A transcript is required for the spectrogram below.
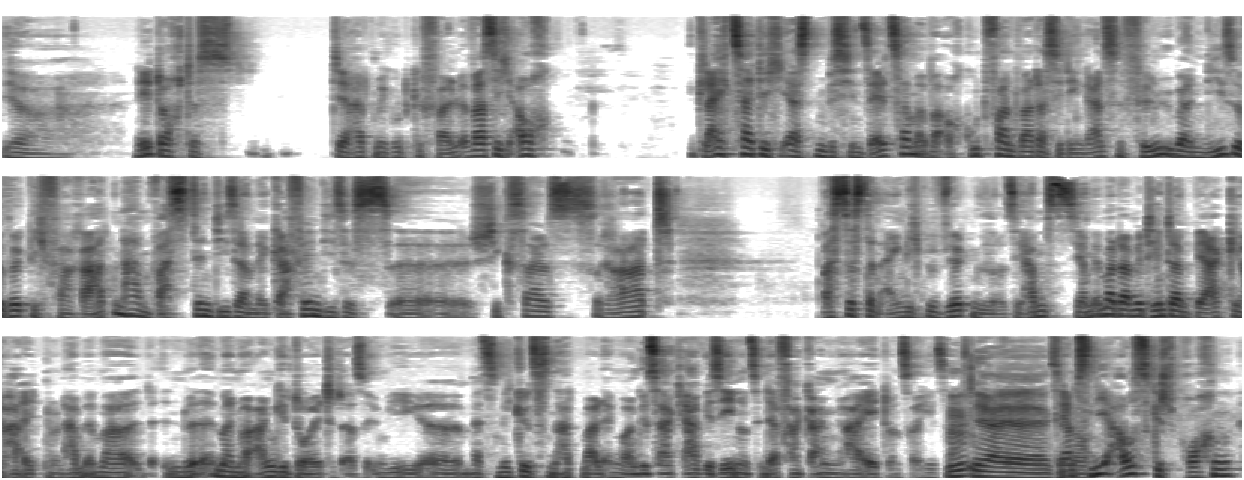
ja. Nee, doch, das, der hat mir gut gefallen. Was ich auch gleichzeitig erst ein bisschen seltsam, aber auch gut fand, war, dass sie den ganzen Film über nie so wirklich verraten haben, was denn dieser MacGuffin, dieses äh, Schicksalsrad, was das dann eigentlich bewirken soll. Sie haben sie haben immer damit hinterm Berg gehalten und haben immer immer nur angedeutet. Also irgendwie äh, Mads Mikkelsen hat mal irgendwann gesagt, ja, wir sehen uns in der Vergangenheit und solche Sachen. Ja, ja, ja, sie genau. haben es nie ausgesprochen,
